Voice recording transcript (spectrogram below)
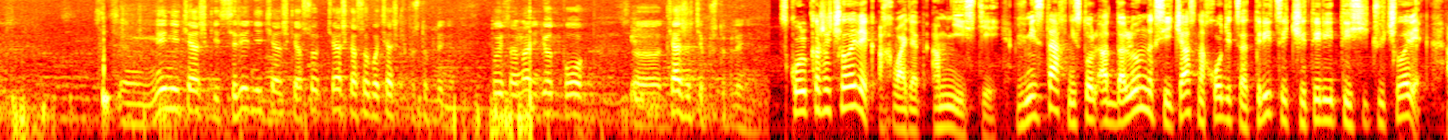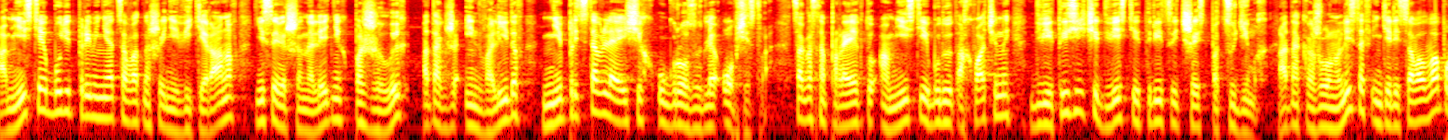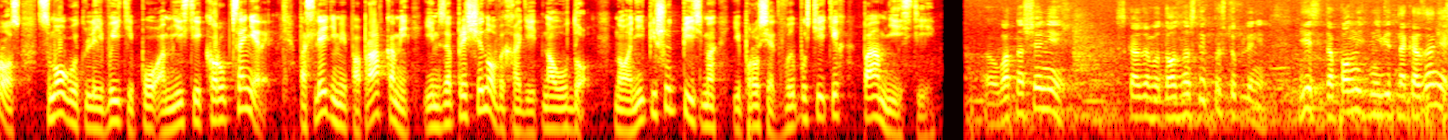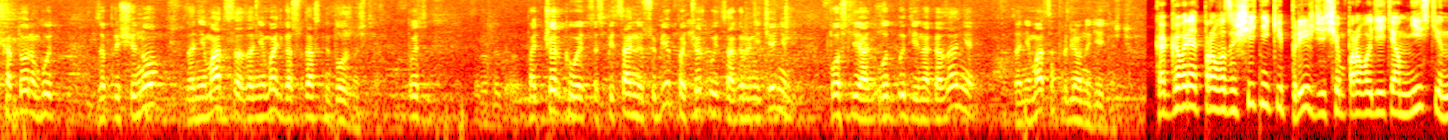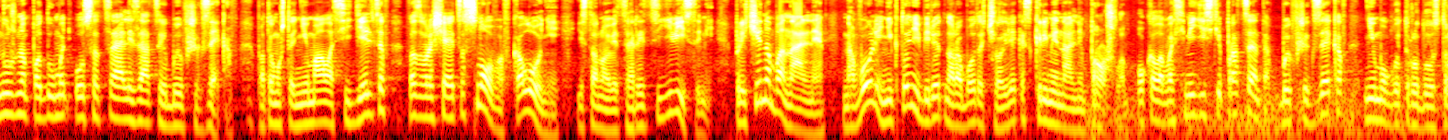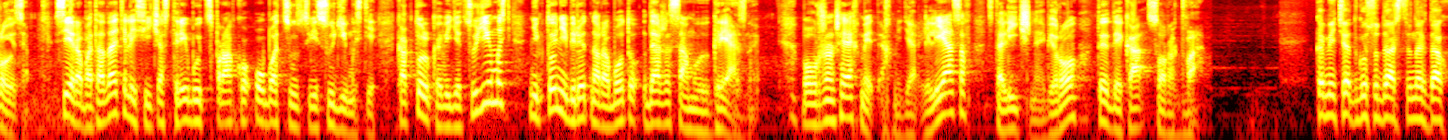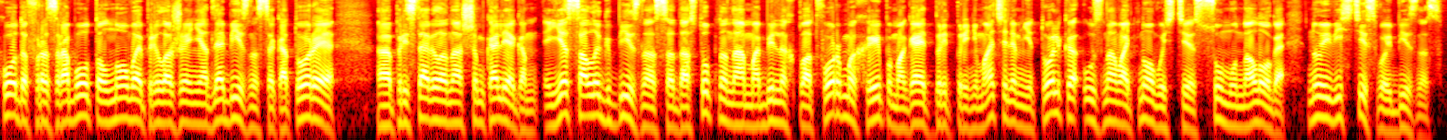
менее тяжкий, средний тяжкий, осо, тяжкие, особо тяжкие преступления. То есть она идет по э, тяжести преступления. Сколько же человек охватят амнистией? В местах не столь отдаленных сейчас находится 34 тысячи человек. Амнистия будет применяться в отношении ветеранов, несовершеннолетних, пожилых, а также инвалидов, не представляющих угрозу для общества. Согласно проекту амнистии будут охвачены 2236 подсудимых. Однако журналистов интересовал вопрос, смогут ли выйти по амнистии коррупционеры. Последними поправками им запрещено выходить на УДО, но они пишут письма и просят выпустить их по амнистии. В отношении, скажем, должностных преступлений есть дополнительный вид наказания, которым будет запрещено заниматься, занимать государственные должности. То есть подчеркивается специальный субъект, подчеркивается ограничением после отбытия наказания заниматься определенной деятельностью. Как говорят правозащитники, прежде чем проводить амнистии, нужно подумать о социализации бывших зэков, потому что немало сидельцев возвращаются снова в колонии и становятся рецидивистами. Причина банальная. На воле никто не берет на работу человека с криминальным прошлым. Около 80% бывших зэков не могут трудоустроиться. Все работодатели сейчас требуют справку об отсутствии судимости. Как только видят судимость, никто не берет на работу даже самую грязную. Бауржан Шаяхмед, Ахмедяр Ильясов, столичное бюро ТДК-42. Комитет государственных доходов разработал новое приложение для бизнеса, которое э, представила нашим коллегам. ЕСАЛЫК Бизнес доступно на мобильных платформах и помогает предпринимателям не только узнавать новости, сумму налога, но и вести свой бизнес.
